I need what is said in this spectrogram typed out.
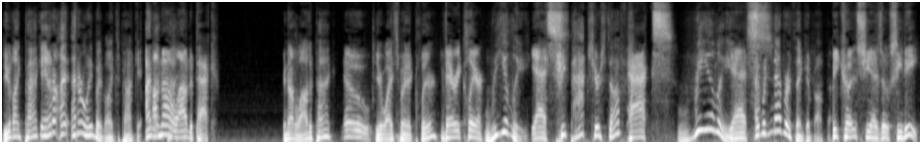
Do you like packing? I don't. I, I don't know anybody that likes packing. I like I'm not allowed to pack. You're not allowed to pack. No. Your wife's made it clear. Very clear. Really? Yes. She packs your stuff. Packs Really? Yes. I would never think about that. because she has OCD.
